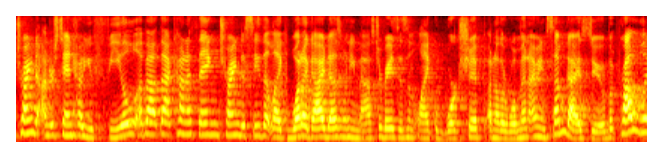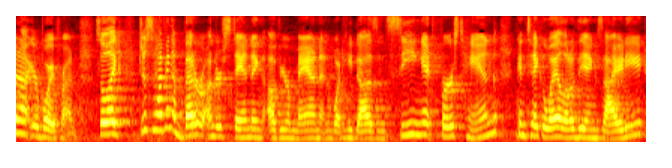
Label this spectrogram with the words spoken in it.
trying to understand how you feel about that kind of thing, trying to see that like what a guy does when he masturbates isn't like worship another woman. I mean, some guys do, but probably not your boyfriend. So like just having a better understanding of your man and what he does and seeing it firsthand can take away a lot of the anxiety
